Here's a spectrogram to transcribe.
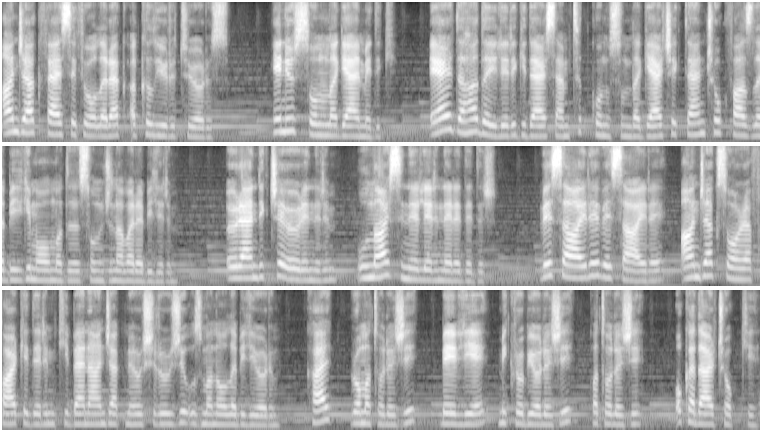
Ancak felsefi olarak akıl yürütüyoruz. Henüz sonuna gelmedik. Eğer daha da ileri gidersem tıp konusunda gerçekten çok fazla bilgim olmadığı sonucuna varabilirim. Öğrendikçe öğrenirim, ulnar sinirleri nerededir? Vesaire vesaire, ancak sonra fark ederim ki ben ancak nöroşirurji uzmanı olabiliyorum. Kalp, romatoloji, bevliye, mikrobiyoloji, patoloji, o kadar çok ki.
